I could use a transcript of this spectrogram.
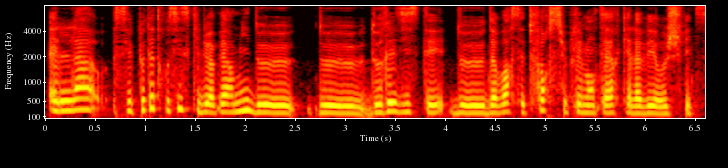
Elle c'est peut-être aussi ce qui lui a permis de, de, de résister, d'avoir cette force supplémentaire qu'elle avait à Auschwitz.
